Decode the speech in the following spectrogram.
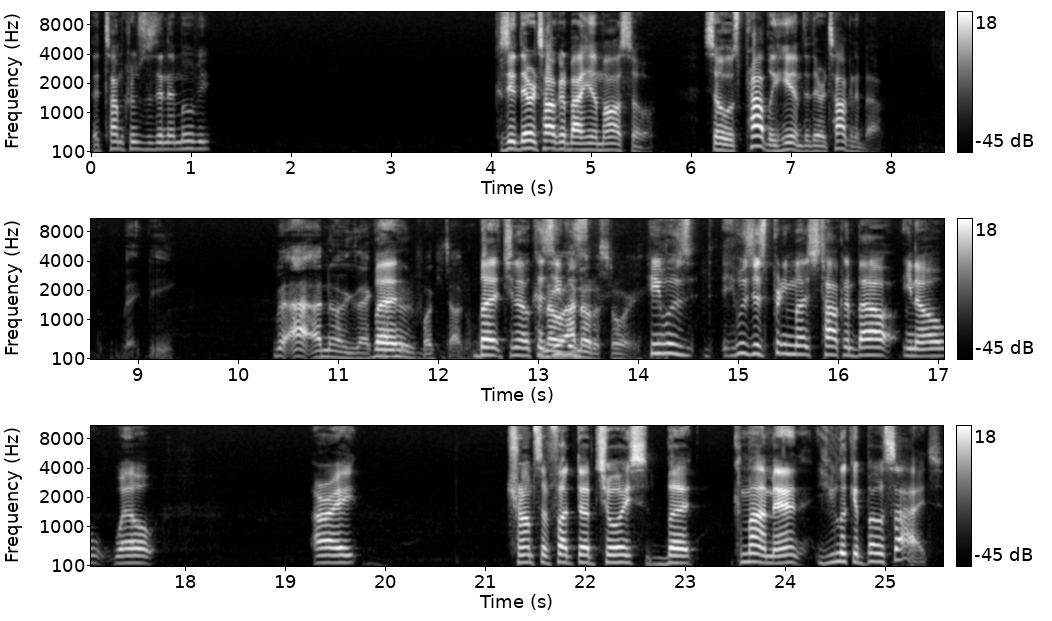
That Tom Cruise was in that movie? Because they were talking about him also, so it was probably him that they were talking about. Maybe. But I, I know exactly. I But- know who the fuck you talking about. But you know, because know, he was I know the story. he was he was just pretty much talking about you know well all right trump's a fucked up choice but come on man you look at both sides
